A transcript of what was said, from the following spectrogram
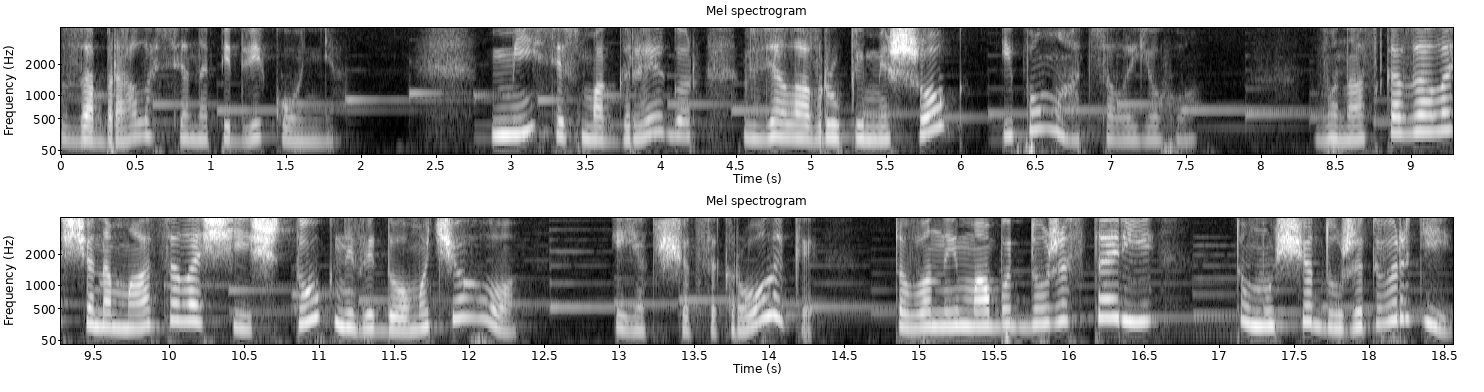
забралося на підвіконня. Місіс Макгрегор взяла в руки мішок і помацала його. Вона сказала, що намацала шість штук невідомо чого. І якщо це кролики, то вони, мабуть, дуже старі, тому що дуже тверді.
